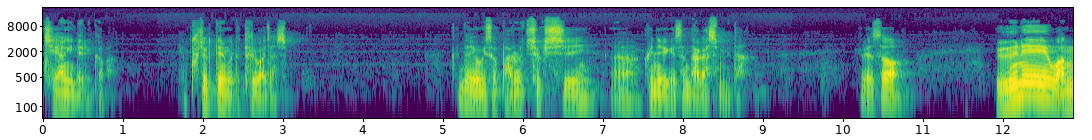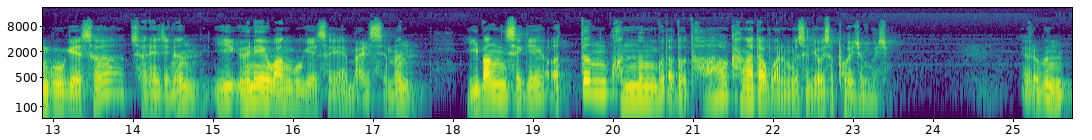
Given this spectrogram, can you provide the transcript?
재앙이 내릴까 봐 부족되는 것도 두려워하지 않습니다. 근데 여기서 바로 즉시 아, 그녀에게서 나갔습니다. 그래서 은혜의 왕국에서 전해지는 이 은혜의 왕국에서의 말씀은 이방 세계의 어떤 권능보다도 더 강하다고 하는 것을 여기서 보여준 것입니다. 여러분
